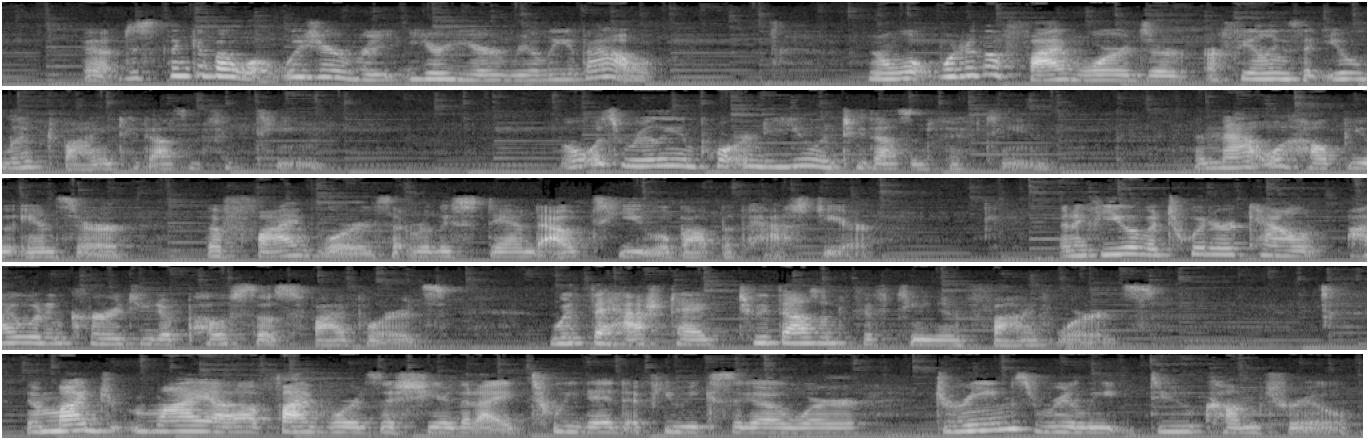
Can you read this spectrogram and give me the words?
uh, just think about what was your re- your year really about. You know, what what are the five words or, or feelings that you lived by in 2015? What was really important to you in 2015? And that will help you answer the five words that really stand out to you about the past year. And if you have a Twitter account, I would encourage you to post those five words with the hashtag 2015 in five words. Now, my my uh, five words this year that I tweeted a few weeks ago were dreams really do come true.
